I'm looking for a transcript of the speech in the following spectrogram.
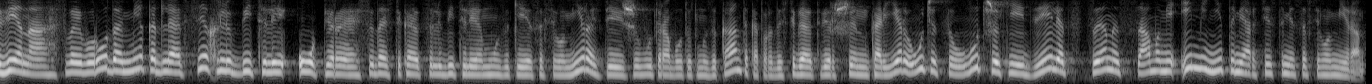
Вена – своего рода мека для всех любителей оперы. Сюда стекаются любители музыки со всего мира. Здесь живут и работают музыканты, которые достигают вершин карьеры, учатся у лучших и делят сцены с самыми именитыми артистами со всего мира.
